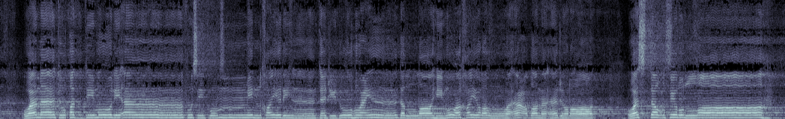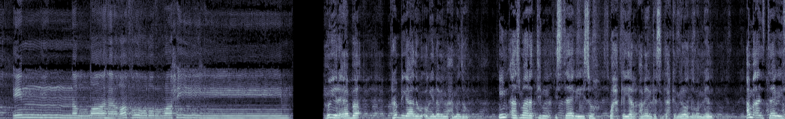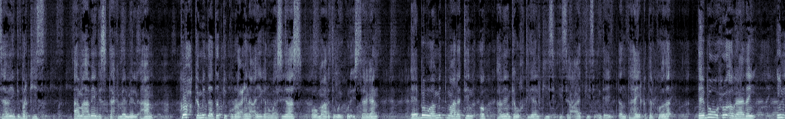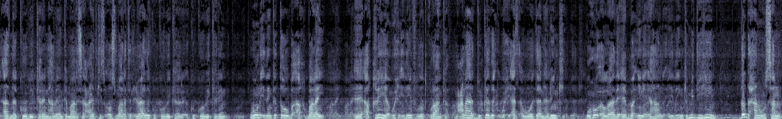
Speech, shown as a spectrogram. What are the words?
وما تقدموا لانفسكم من خير تجدوه عند الله هو خيرا واعظم اجرا واستغفروا الله ان الله غفور رحيم حير ابا ربي هذا وأجي نبي محمد إن أزمارة استاجيسه وحكي ير أبينك سدح كاميرات لما ميل ama aad istaagayso habeenka barkiis ama habeenka saddex ka meel meel ahaan koox ka mid a dadka ku raacina ayagana waa sidaas oo maaragtay way kula istaagaan. Eebba waa mid maaratin og habeenka wakhtiyaalkiisa iyo saacaadkiisa intay dhan tahay qadarkooda eebba wuxuu ogaaday in aadna koobi karin habeenka maar saacaadkiisa oos maaratin cibaadada ku koobi karin. Wuuna idinka towba aqbalay ee wixii idiin fudud qur'aanka. Macnaha dukada wixii aad awoodaan habeenkii. Wuxuu ogaaday eebba inay ahaan idinka mid yihiin dad xanuunsan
